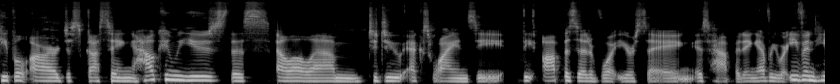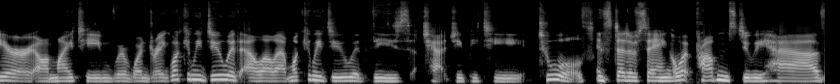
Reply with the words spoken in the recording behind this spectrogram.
people are discussing how can we use this LLM to do X, Y, and Z the opposite of what you're saying is happening everywhere. Even here on my team, we're wondering what can we do with LLM? What can we do with these chat GPT tools? Instead of saying, what problems do we have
